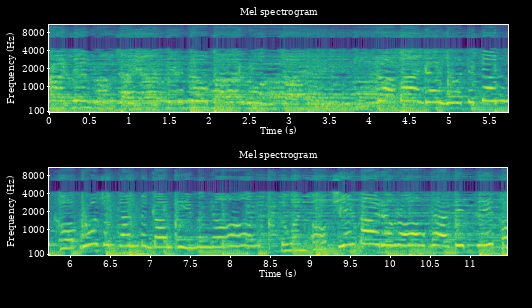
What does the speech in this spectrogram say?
อาเซียนรวมใจอาเซียนเรามารวมใจราะบ้านเราอยู่ติดกันขอบรั้วชนกันเป็นบ้านที่เมืองนอนตะวันออกเฉียงใต้เรืองรองพระอาทิตย์สีทอง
